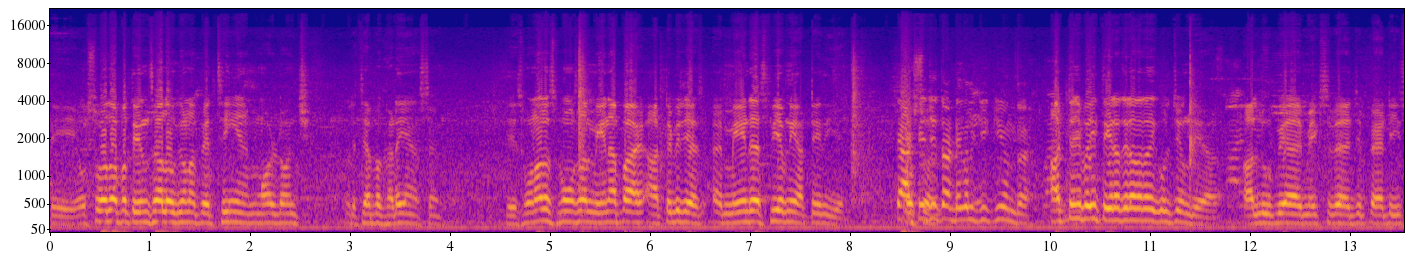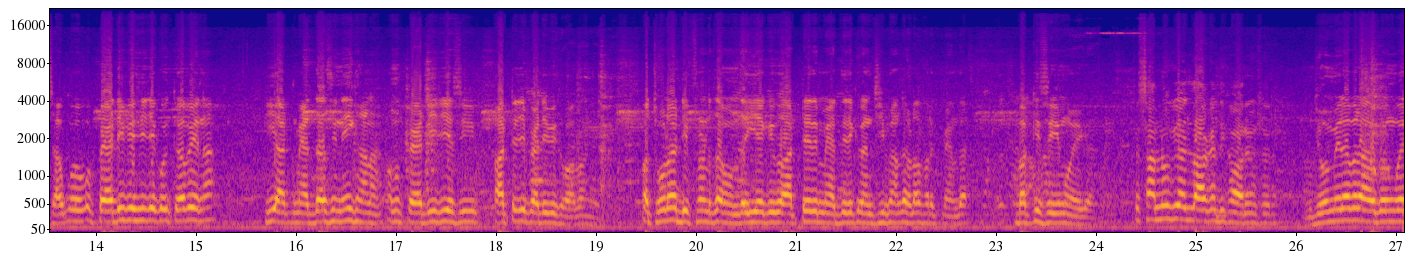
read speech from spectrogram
ਤੇ ਉਸ ਤੋਂ ਬਾਅਦ ਆਪਾਂ 3 ਸਾਲ ਹੋ ਗਏ ਹੁਣ ਆਪਾਂ ਇੱਥੇ ਹੀ ਹਾਂ ਮਾਲਡਾਊਨ ਚ ਜਿੱਥੇ ਆਪਾਂ ਖੜੇ ਹਾਂ ਇਸ ਟਾਈਮ ਤੇ ਸੋਹਣਾ ਰਿਸਪੌਂਸ ਆ ਮੇਨ ਆਪਾਂ ਆਟੇ ਵੀ ਮੇਨ ਰੈਸਪੀ ਆਪਣੀ ਆਟੇ ਦੀ ਹੈ। ਤੇ ਆਟੇ 'ਚ ਤੁਹਾਡੇ ਕੋਲ ਕੀ ਕੀ ਹੁੰਦਾ? ਆਟੇ 'ਚ ਭਾਈ 13 13 ਤਰ੍ਹਾਂ ਦੇ ਕੁਲਚੇ ਹੁੰਦੇ ਆ। ਆਲੂ ਪਿਆ ਮਿਕਸ ਵੈਜ ਪੈਟੀ ਸਭ ਕੁਝ ਪੈਟੀ ਵੀ ਅਸੀਂ ਜੇ ਕੋਈ ਕਹੇ ਨਾ ਕਿ ਆਟ ਮੈਦਾ ਅਸੀਂ ਨਹੀਂ ਖਾਣਾ ਉਹਨੂੰ ਪੈਟੀ ਜੀ ਅਸੀਂ ਆਟੇ 'ਚ ਪੈਟੀ ਵੀ ਖਵਾ ਦਾਂਗੇ। ਪਰ ਥੋੜਾ ਡਿਫਰੈਂਟ ਤਾਂ ਹੁੰਦਾ ਹੀ ਹੈ ਕਿ ਆਟੇ ਤੇ ਮੈਦੇ ਦੇ ਕਰੰਚੀ ਪਾਉਂਦਾ ਥੋੜਾ ਫ਼ਰਕ ਪੈਂਦਾ ਬਾਕੀ ਸੇਮ ਹੋਏਗਾ। ਤੇ ਸਾਨੂੰ ਕੀ ਅੱਜ ਲਾ ਕੇ ਦਿਖਾ ਰਹੇ ਹੋ ਸਰ ਜੋ ਮੇਰਾ ਭਰਾ ਕਹੂੰਗਾ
